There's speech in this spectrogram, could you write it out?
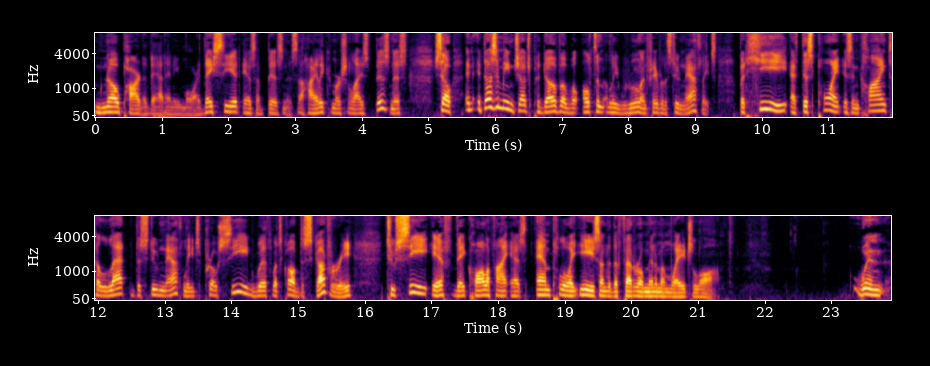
no part of that anymore. They see it as a business, a highly commercialized business. So, and it doesn't mean Judge Padova will ultimately rule in favor of the student athletes, but he, at this point, is inclined to let the student athletes proceed with what's called discovery to see if they qualify as employees under the federal minimum wage law. when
